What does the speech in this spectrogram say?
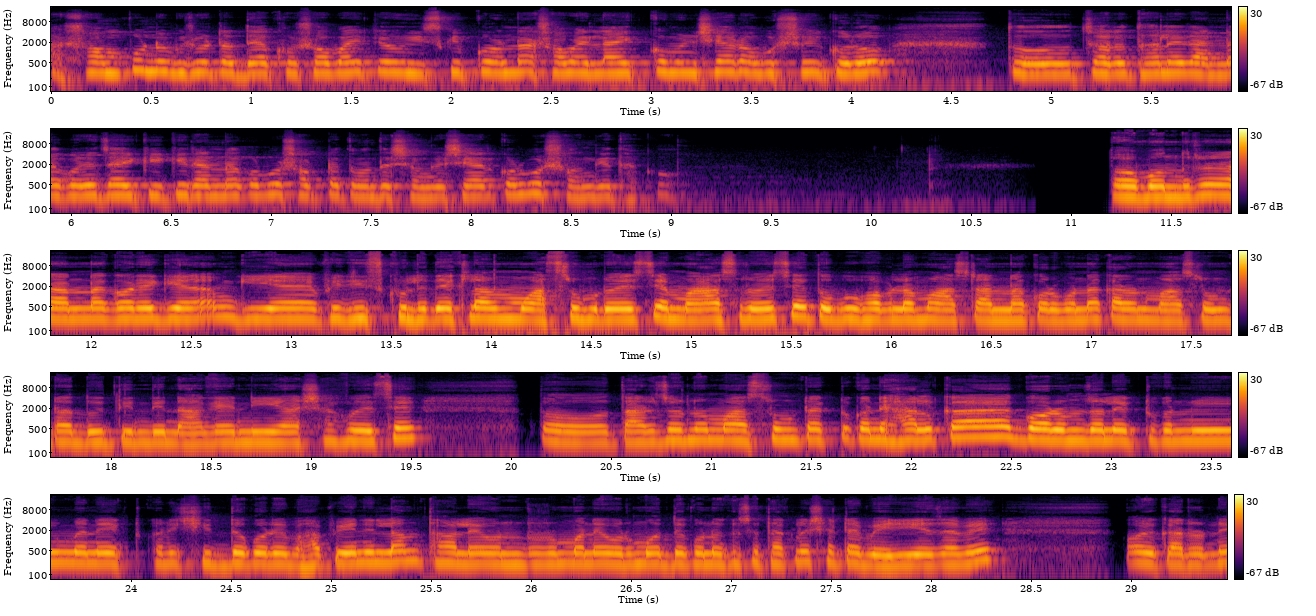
আর সম্পূর্ণ ভিডিওটা দেখো, সবাই কেউ স্কিপ করো না। সবাই লাইক কমেন্ট শেয়ার অবশ্যই করো। তো চলো তাহলে রান্না করে যাই, কী কী রান্না করব সবটা তোমাদের সঙ্গে শেয়ার করব, সঙ্গে থাকো। তো বন্ধুরা, রান্নাঘরে গেলাম, গিয়ে ফ্রিজ খুলে দেখলাম মাশরুম রয়েছে, মাছ রয়েছে। তবু ভাবলাম মাছ রান্না করব না, কারণ মাশরুমটা দুই, তিন দিন আগে নিয়ে আসা হয়েছে। তো তার জন্য মাশরুমটা একটুখানি হালকা, গরম জলে একটুখানি মানে একটুখানি সিদ্ধ করে ভাপিয়ে নিলাম। তাহলে অন্য মানে ওর মধ্যে কোনো কিছু থাকলে সেটা বেরিয়ে যাবে ওই কারণে।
